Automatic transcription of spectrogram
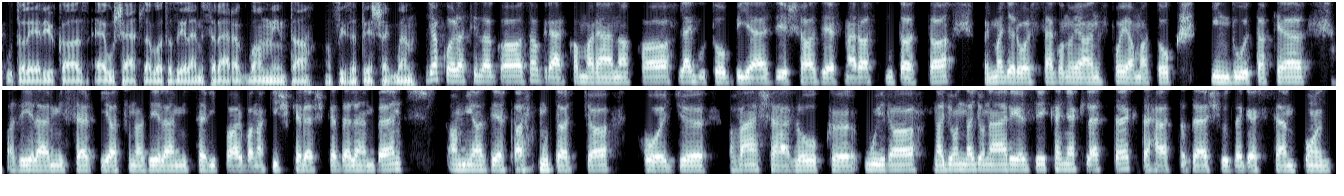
utolérjük az EU-s átlagot az élelmiszerárakban, mint a, a fizetésekben. Gyakorlatilag az Agrárkamarának a legutóbbi jelzése azért már azt mutatta, hogy Magyarországon olyan folyamatok indultak el az élelmiszerpiacon, az élelmiszeriparban, a kiskereskedelemben, ami azért azt mutatja, hogy a vásárlók újra nagyon-nagyon árérzékenyek lettek, tehát az elsődleges szempont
